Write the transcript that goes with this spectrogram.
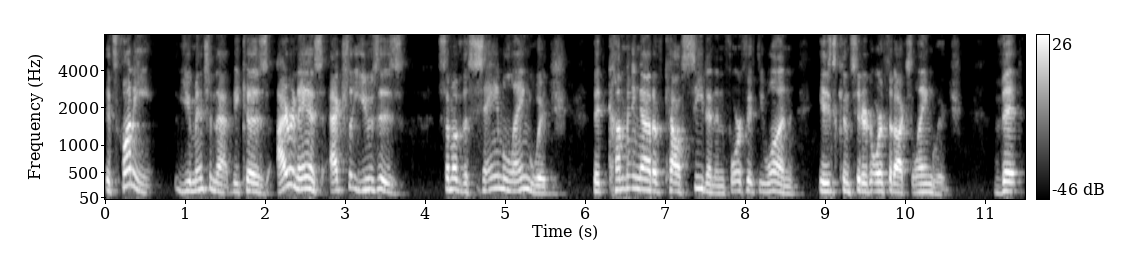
It's funny you mentioned that because Irenaeus actually uses some of the same language that coming out of Chalcedon in 451 is considered Orthodox language. That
